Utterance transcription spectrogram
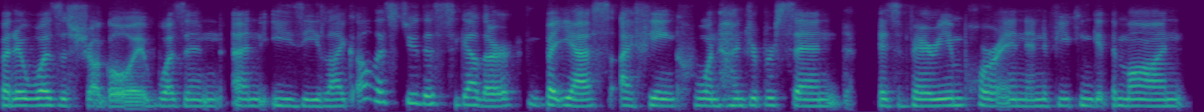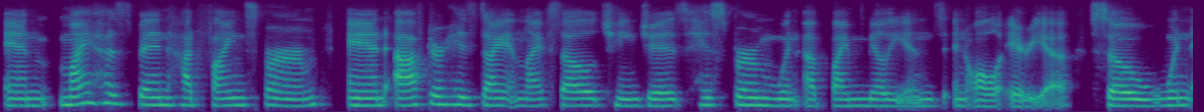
but it was a struggle. It wasn't an easy, like, oh, let's do this together. But yes, I think 100% it's very important. And if you can get them on, and my husband had fine sperm. And after his diet and lifestyle changes, his sperm went up by millions in all area. So when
